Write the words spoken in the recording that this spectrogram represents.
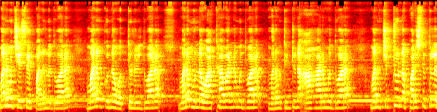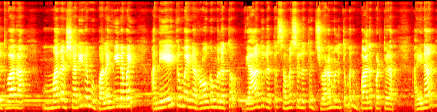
మనము చేసే పనుల ద్వారా మనకున్న ఒత్తిడుల ద్వారా మనం ఉన్న వాతావరణము ద్వారా మనం తింటున్న ఆహారము ద్వారా మన చుట్టూ ఉన్న పరిస్థితుల ద్వారా మన శరీరము బలహీనమై అనేకమైన రోగములతో వ్యాధులతో సమస్యలతో జ్వరములతో మనం బాధపడుతున్నాం. అయినా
